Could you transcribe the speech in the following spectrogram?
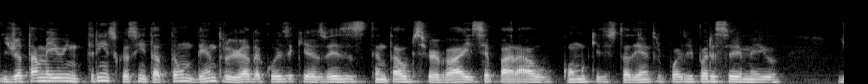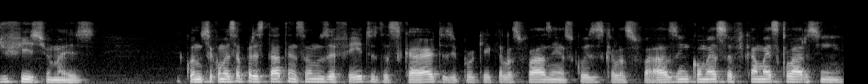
já está meio intrínseco assim, está tão dentro já da coisa que às vezes tentar observar e separar o como que isso está dentro pode parecer meio difícil, mas quando você começa a prestar atenção nos efeitos das cartas e por que, que elas fazem as coisas que elas fazem, começa a ficar mais claro assim,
